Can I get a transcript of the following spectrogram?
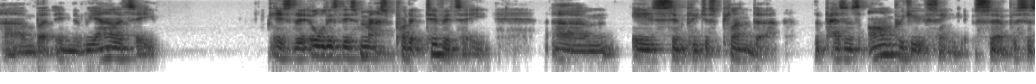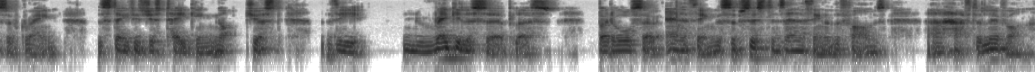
um, but in the reality is that all this this mass productivity um, is simply just plunder. The peasants aren't producing surpluses of grain. The state is just taking not just the regular surplus, but also anything, the subsistence, anything that the farmers uh, have to live on.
